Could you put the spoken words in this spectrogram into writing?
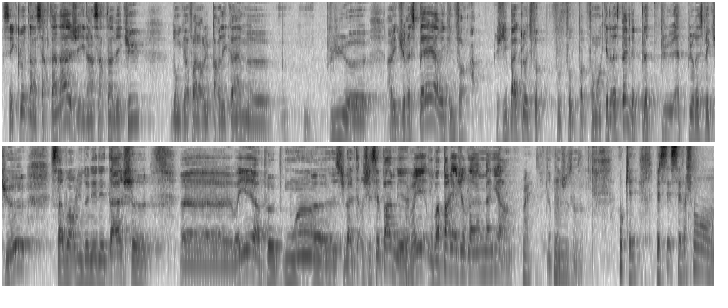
C'est que l'autre a un certain âge, il a un certain vécu, donc il va falloir lui parler quand même euh, plus euh, avec du respect, avec une forme. Je dis pas que l'autre, il faut, faut, faut, pas- faut manquer de respect, mais peut-être plus, être plus respectueux, savoir lui donner des tâches, euh, euh, voyez, un peu moins euh, subalternes, je sais pas, mais vous voyez, on va pas réagir de la même manière. Ouais. Il y a plein de Mhm. choses comme ça. Ok, mais c'est vachement.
